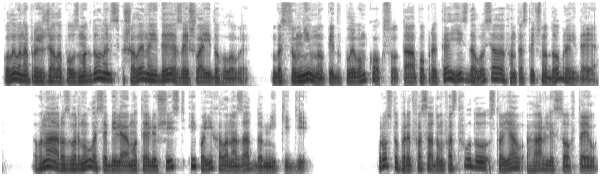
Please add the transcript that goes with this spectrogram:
Коли вона проїжджала повз Макдональдс, шалена ідея зайшла їй до голови. Безсумнівно, під впливом коксу, та, попри те, їй здалося фантастично добра ідея. Вона розвернулася біля мотелю 6 і поїхала назад до Міккі Ді. Просто перед фасадом фастфуду стояв Harley Softail,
